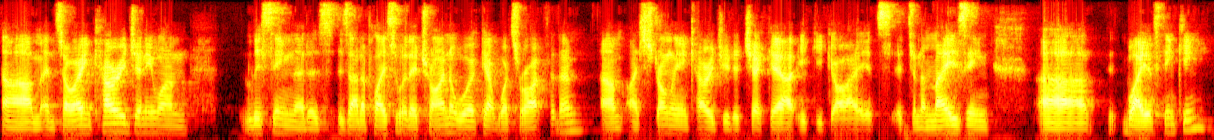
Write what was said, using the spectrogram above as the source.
Um, and so I encourage anyone listening that is, is at a place where they're trying to work out what's right for them. Um, I strongly encourage you to check out Ikigai. It's, it's an amazing uh, way of thinking.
